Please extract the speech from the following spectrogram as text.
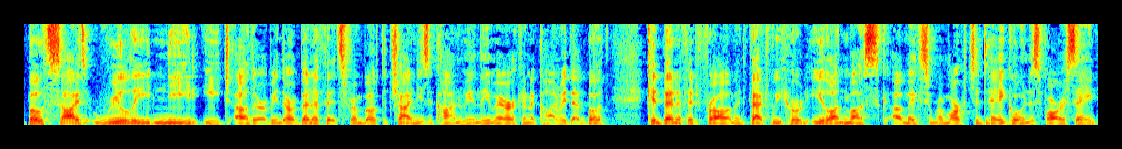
both sides really need each other. I mean, there are benefits from both the Chinese economy and the American economy that both can benefit from. In fact, we heard Elon Musk uh, make some remarks today going as far as saying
